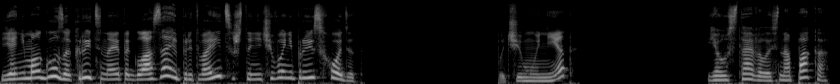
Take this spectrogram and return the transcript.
Я не могу закрыть на это глаза и притвориться, что ничего не происходит. Почему нет? Я уставилась на Пака,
